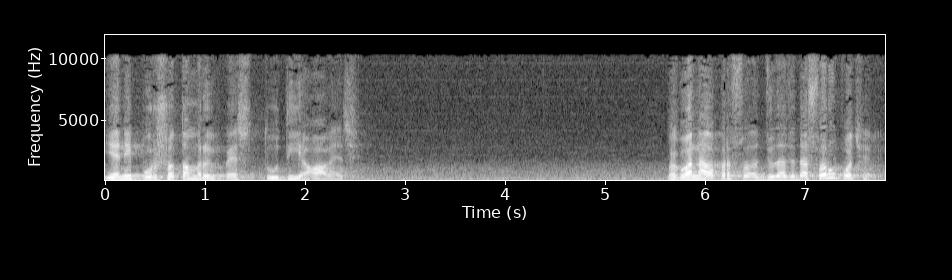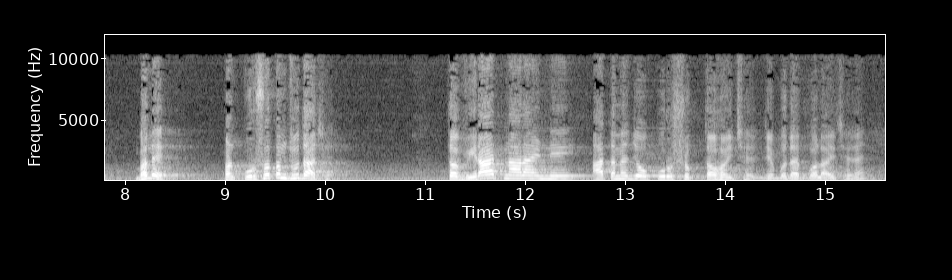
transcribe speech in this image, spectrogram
એની પુરુષોત્તમ રૂપે સ્તુતિ આવે છે. ભગવાનના અપર જુદા જુદા સ્વરૂપો છે. ભલે પણ પુરુષોત્તમ જુદા છે. તો વિરાટ નારાયણની આ તમે જો પુરુષુક્ત હોય છે, જે બધા બોલાય છે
